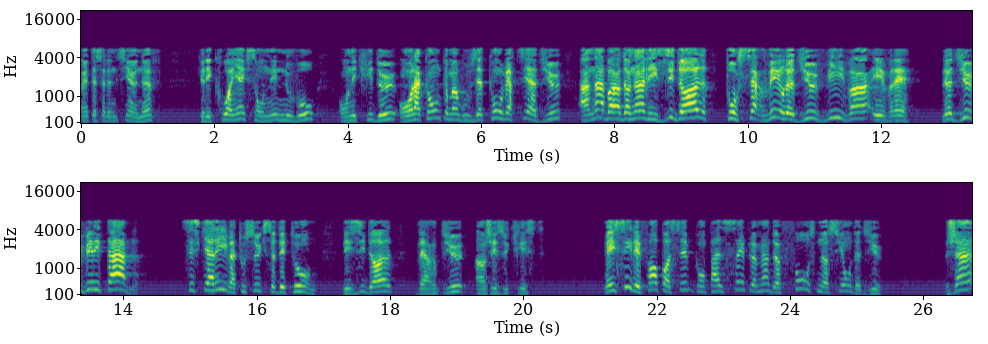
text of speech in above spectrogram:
1 Thessaloniciens 9, que les croyants qui sont nés de nouveau, on écrit d'eux, on raconte comment vous vous êtes convertis à Dieu en abandonnant les idoles pour servir le Dieu vivant et vrai. Le Dieu véritable. C'est ce qui arrive à tous ceux qui se détournent des idoles vers Dieu en Jésus-Christ. Mais ici, il est fort possible qu'on parle simplement de fausses notions de Dieu. Jean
